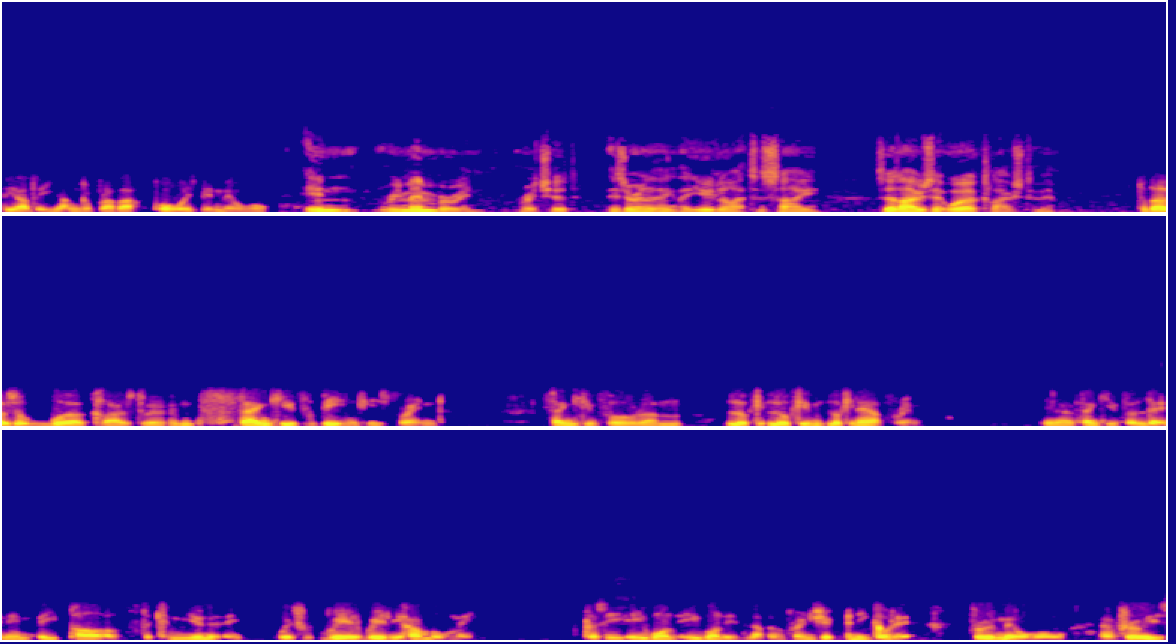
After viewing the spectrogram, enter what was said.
the other younger brother, always been Millwall. In remembering Richard, is there anything that you'd like to say to those that were close to him? To those that were close to him, thank you for being his friend. Thank you for um, look, looking looking out for him. You know, thank you for letting him be part of the community, which really really humbled me because he he want he wanted love and friendship, and he got it through Millwall and through his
